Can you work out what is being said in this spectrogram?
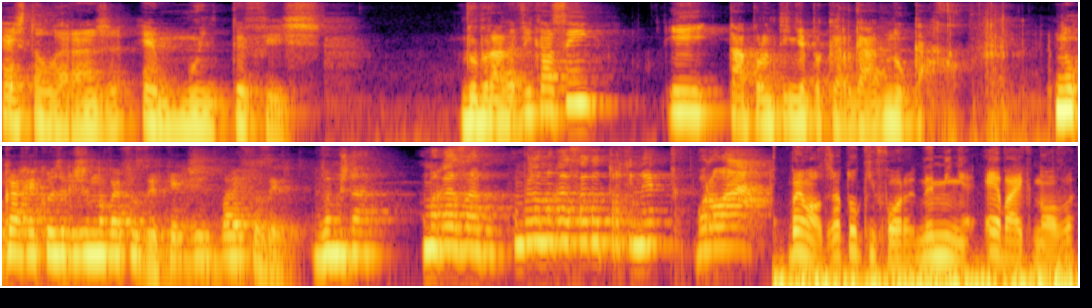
Esta laranja é muito fixe. Dobrada fica assim e está prontinha para carregar no carro. No carro é coisa que a gente não vai fazer. O que é que a gente vai fazer? Vamos dar uma gasada. Vamos dar uma gasada de trotinete. Bora lá! Bem, malta, já estou aqui fora na minha e-bike nova.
